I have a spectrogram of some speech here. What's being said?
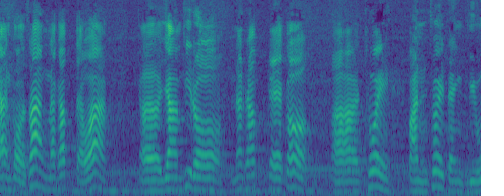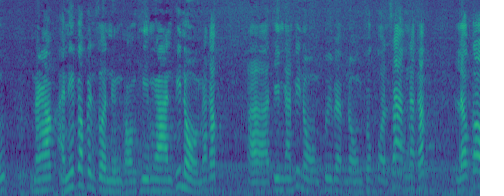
การก่อสร้างนะครับ แต่ว่ายามที่รอนะครับ แกก็ช่วยปั่นช่วยแต่งผิวนะครับ อันนี้ก็เป็นส่วนหนึ่งของทีมงานพี่โหน่งนะครับทีมงานพี่โหน่งคุยแบบโหน่งถกก่อนสร้างนะครับ แล้วก็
